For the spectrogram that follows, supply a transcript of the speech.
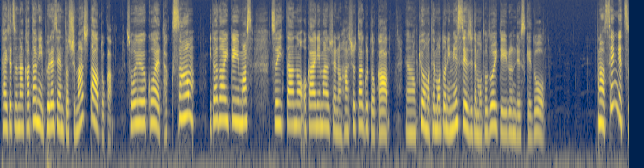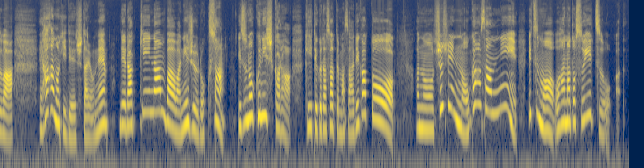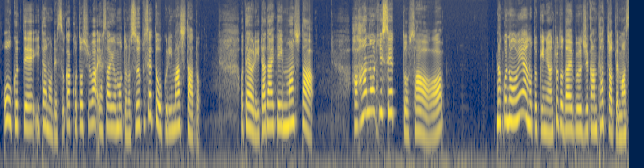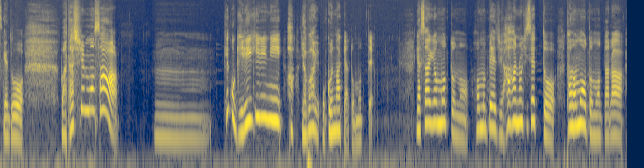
大切な方にプレゼントしましたとかそういう声たくさんいただいています。ツイッターのおかえりマルシェのハッシュタグとかあの今日も手元にメッセージでも届いているんですけどまあ、先月は母の日でしたよね。でラッキーナンバーは26さん。伊豆の国市から聞いてくださってます。ありがとう。あの主人のお母さんにいつもお花とスイーツを送っていたのですが今年は野菜をもとのスープセットを送りましたと。お便りいただいていました。母の日セットさまあ、このオンエアの時にはちょっとだいぶ時間経っちゃってますけど私もさうん結構ギリギリに「あやばい送んなきゃ」と思って。野菜をもっとのホームページ母の日セットを頼もうと思ったら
